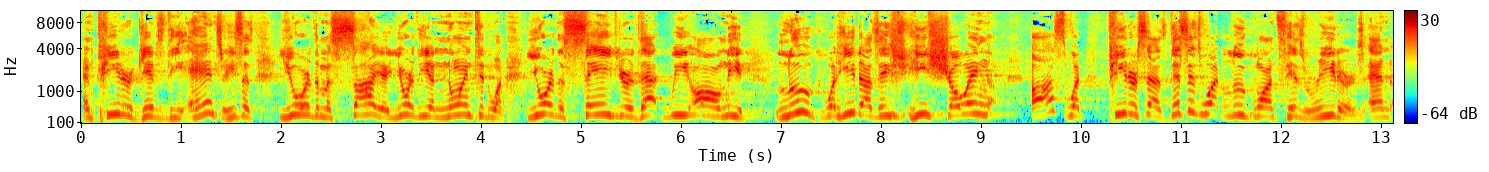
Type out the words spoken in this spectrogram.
And Peter gives the answer. He says, You're the Messiah. You're the anointed one. You're the Savior that we all need. Luke, what he does, is he's showing us what Peter says. This is what Luke wants his readers and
